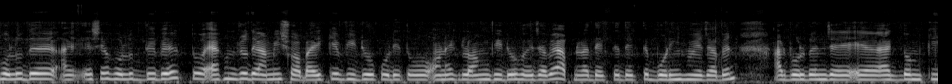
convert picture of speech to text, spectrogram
হলুদে এসে হলুদ দিবে। তো এখন যদি আমি সবাইকে ভিডিও করি তো অনেক লং ভিডিও হয়ে যাবে। আপনারা দেখতে দেখতে বোরিং হয়ে যাবেন। আর বলবেন যে একদম কি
